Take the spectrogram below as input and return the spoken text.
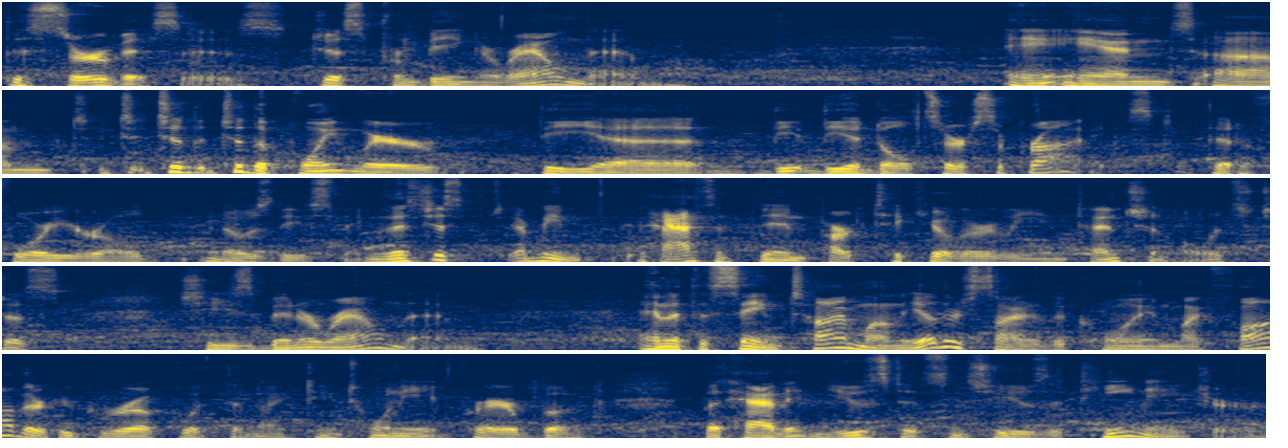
the services just from being around them, and um, to, to the to the point where the, uh, the the adults are surprised that a four year old knows these things. It's just, I mean, it hasn't been particularly intentional. It's just she's been around them. And at the same time, on the other side of the coin, my father, who grew up with the 1928 prayer book but hadn't used it since he was a teenager,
